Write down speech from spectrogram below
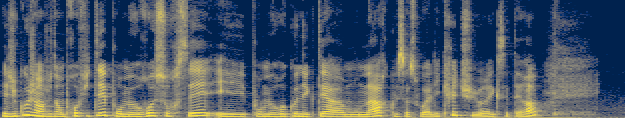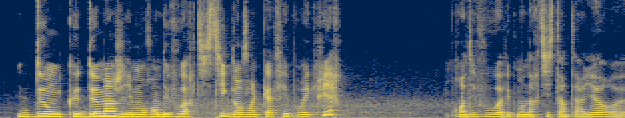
Et du coup, j'ai envie d'en profiter pour me ressourcer et pour me reconnecter à mon art, que ce soit à l'écriture, etc. Donc demain, j'ai mon rendez-vous artistique dans un café pour écrire rendez-vous avec mon artiste intérieur, euh,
